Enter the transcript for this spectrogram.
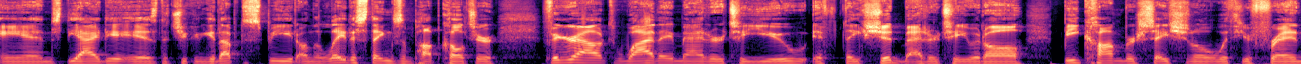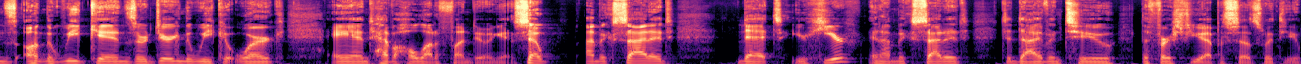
And the idea is that you can get up to speed on the latest things in pop culture, figure out why they matter to you, if they should matter to you at all, be conversational with your friends on the weekends or during the week at work, and have a whole lot of fun doing it. So I'm excited that you're here and I'm excited to dive into the first few episodes with you.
